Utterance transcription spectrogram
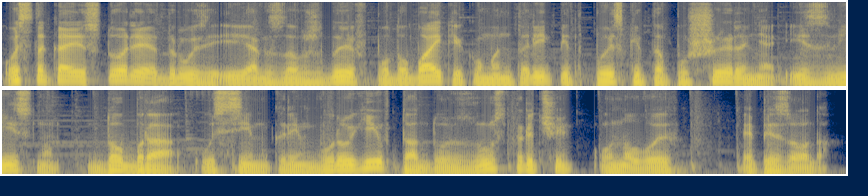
Ось така історія, друзі, і як завжди, вподобайки, коментарі, підписки та поширення. І, звісно, добра усім, крім ворогів, та до зустрічі у нових епізодах.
